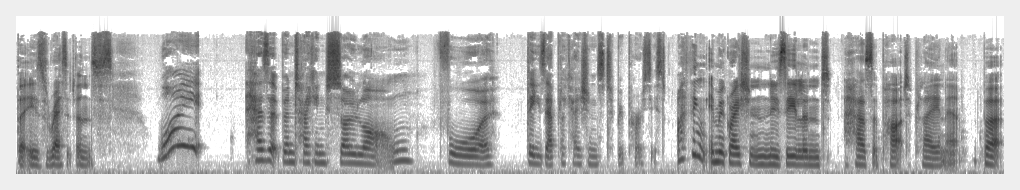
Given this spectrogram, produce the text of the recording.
that is residence. Why has it been taking so long for these applications to be processed? I think Immigration New Zealand has a part to play in it, but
